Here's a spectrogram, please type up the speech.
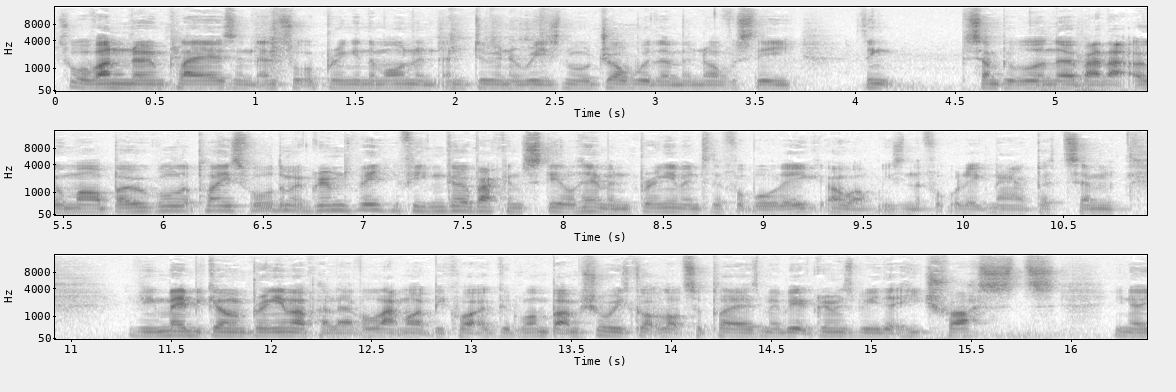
sort of unknown players and, and sort of bringing them on and, and doing a reasonable job with them. And obviously, I think some people don't know about that Omar Bogle that plays for them at Grimsby. If you can go back and steal him and bring him into the Football League, oh well, he's in the Football League now, but um, if you maybe go and bring him up a level, that might be quite a good one. But I'm sure he's got lots of players, maybe at Grimsby, that he trusts. You know,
